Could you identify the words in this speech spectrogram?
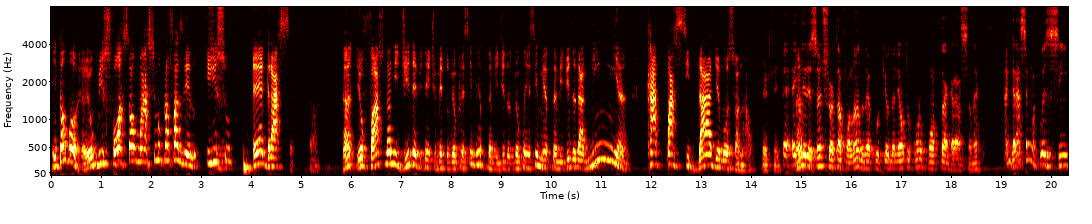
Então, poxa, eu me esforço ao máximo para fazê-lo. Isso é graça. Tá. né? Eu faço na medida, evidentemente, do meu crescimento, na medida do meu conhecimento, na medida da minha capacidade emocional. Perfeito. É, é interessante o senhor estar falando, né? Porque o Daniel tocou no ponto da graça, né? A graça é uma coisa assim,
